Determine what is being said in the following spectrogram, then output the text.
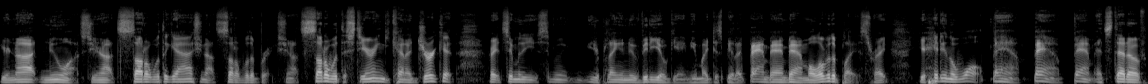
You're not nuanced. You're not subtle with the gas. You're not subtle with the brakes. You're not subtle with the steering. You kind of jerk it, right? Some of you're playing a new video game. You might just be like bam, bam, bam all over the place, right? You're hitting the wall, bam, bam, bam, instead of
